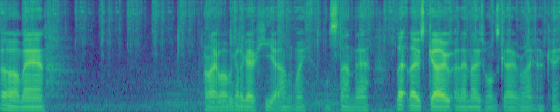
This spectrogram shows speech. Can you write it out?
Oh, man. Alright, well, we've got to go here, haven't we? We'll stand there. Let those go, and then those ones go. Right, okay.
